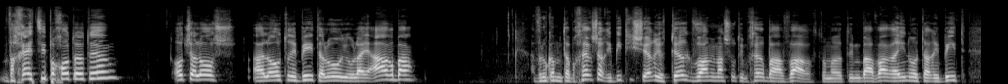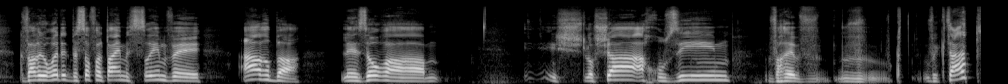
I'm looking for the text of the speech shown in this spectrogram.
וחצי פחות או יותר, עוד שלוש העלאות ריבית עלו אולי ארבע, אבל הוא גם מתמחר שהריבית תישאר יותר גבוהה ממה שהוא תמחר בעבר, זאת אומרת, אם בעבר ראינו את הריבית כבר יורדת בסוף 2024 לאזור ה... שלושה אחוזים ו... ו... ו... וקצת.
